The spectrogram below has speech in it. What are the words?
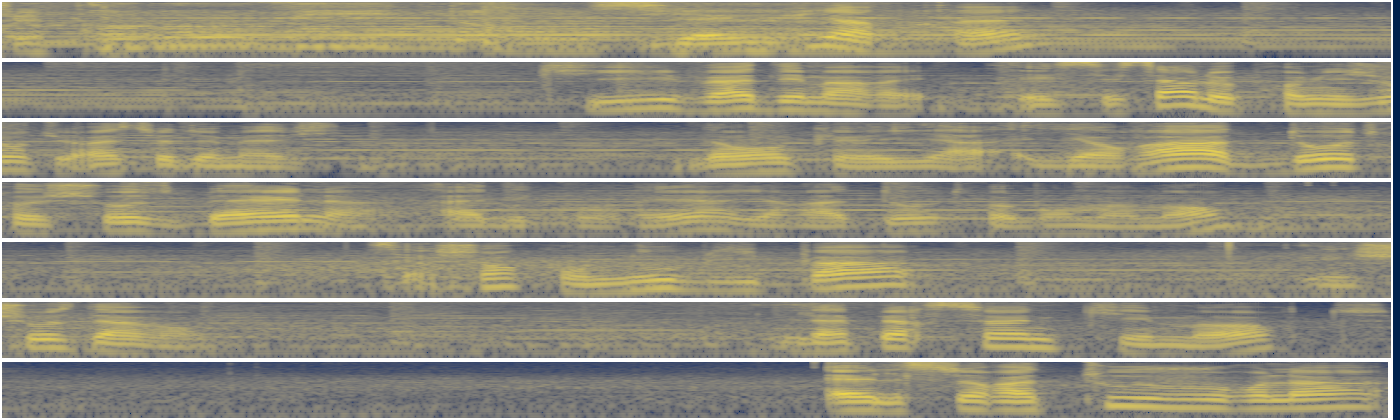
C'est Il y a une vie après qui va démarrer. Et c'est ça le premier jour du reste de ma vie. Donc euh, il y, il y aura d'autres choses belles à découvrir, il y aura d'autres bons moments, sachant qu'on n'oublie pas les choses d'avant. La personne qui est morte, elle sera toujours là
